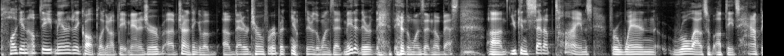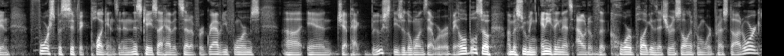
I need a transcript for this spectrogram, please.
plugin update manager. They call it plugin update manager. I'm trying to think of a, a, better term for it, but you know they're the ones that made it. They're they're the ones that know best. Um, you can set up times for when rollouts of updates happen for specific plugins, and in this case, I have it set up for Gravity Forms uh, and Jetpack Boost. These are the ones that were available. So I'm assuming anything that's out of the core plugins that you're installing from WordPress.org,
